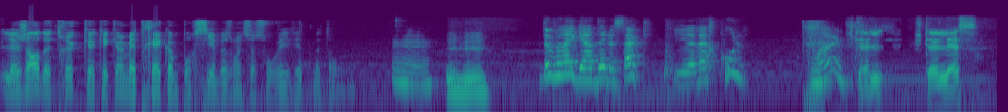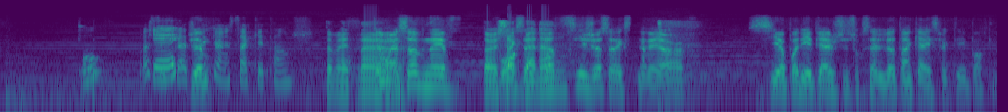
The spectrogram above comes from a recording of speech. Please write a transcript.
le genre de truc que quelqu'un mettrait comme pour s'il y a besoin de se sauver vite, mettons. Hmm. Mhm. Je devrais garder le sac. Il a l'air cool. Ouais. Je te, je te laisse. Oh. Ouais, Ok. c'est un sac étanche. T'as maintenant J'aimerais ça venir t'as un voir sac cette banane. porte-ci juste à l'extérieur. S'il n'y a pas des pièges aussi sur celle-là, tant qu'à respecter les portes. Là.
